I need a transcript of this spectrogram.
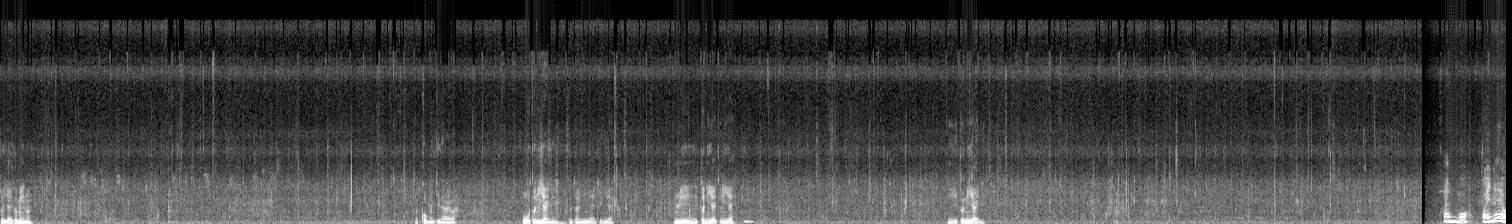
ตัวใหญ่ก็มีนุ่นแล้วกบมันกินอะไรวะโอ้ตัวนี้ใหญ่นี่ตัวตัวนี้ใหญ่ตัวนี้ใหญ่นี่ตัวนี้ใหญ่ตัวนี้ใหญ่นี่ตัวนี้ใหญ่นี่พันหมอไปแล้ว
